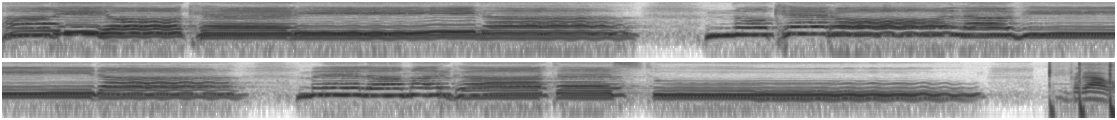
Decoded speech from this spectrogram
Adiós, querida, no quiero la vida, me la amargates tú. Bravo.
